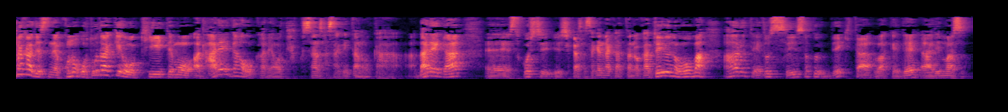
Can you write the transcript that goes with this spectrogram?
だからですね、この音だけを聞いても、あ、誰がお金をたくさん捧げたのか、誰が、えー、少ししか捧げなかったのかというのを、まあ、ある程度推測できたわけであります。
